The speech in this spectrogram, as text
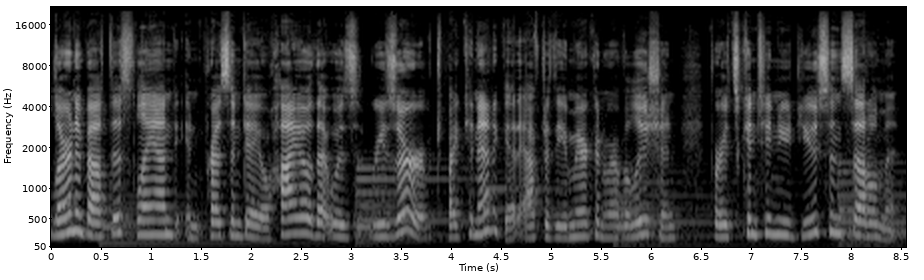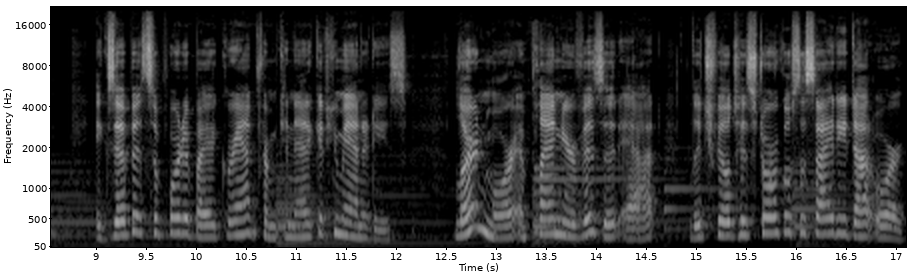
Learn about this land in present day Ohio that was reserved by Connecticut after the American Revolution for its continued use and settlement. Exhibit supported by a grant from Connecticut Humanities. Learn more and plan your visit at litchfieldhistoricalsociety.org.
